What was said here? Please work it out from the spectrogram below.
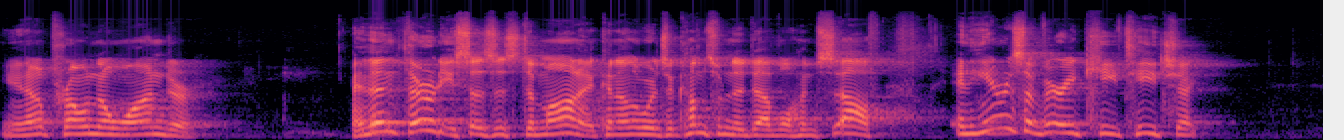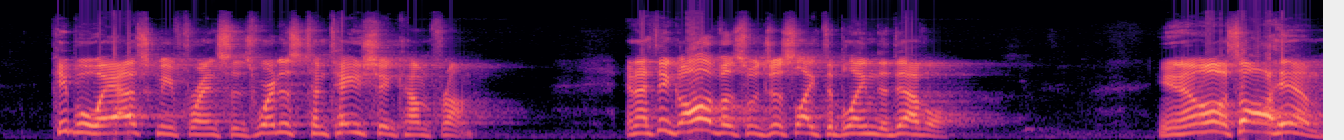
you know, prone to wander. And then third, he says it's demonic. In other words, it comes from the devil himself. And here's a very key teaching. People will ask me, for instance, where does temptation come from? And I think all of us would just like to blame the devil. You know, oh, it's all him.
